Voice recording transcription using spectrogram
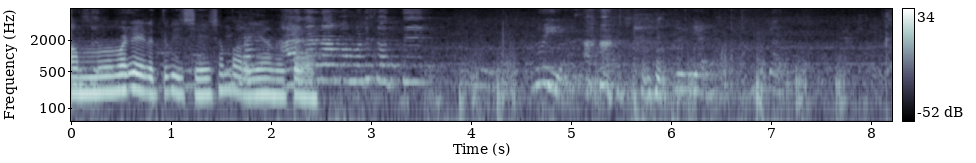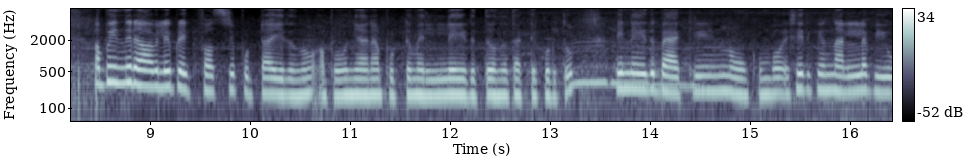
അമ്മമ്മയുടെ അടുത്ത് വിശേഷം പറയാണ്? കേട്ടോ അപ്പോൾ ഇന്ന് രാവിലെ ബ്രേക്ക്ഫാസ്റ്റ് പുട്ടായിരുന്നു. അപ്പോൾ ഞാൻ ആ പുട്ട് മെല്ലെ എടുത്ത് ഒന്ന് തട്ടിക്കൊടുത്തു. പിന്നെ ഇത് ബാക്കിൽ നിന്ന് നോക്കുമ്പോൾ ശരിക്കും നല്ല വ്യൂ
